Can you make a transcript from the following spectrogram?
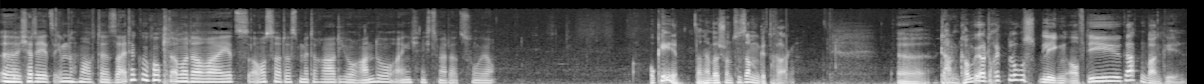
Äh, ich hatte jetzt eben nochmal auf der Seite geguckt, aber da war jetzt außer das mit Radio Rando eigentlich nichts mehr dazu, ja. Okay, dann haben wir schon zusammengetragen. Äh, dann können wir ja direkt loslegen, auf die Gartenbank gehen.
